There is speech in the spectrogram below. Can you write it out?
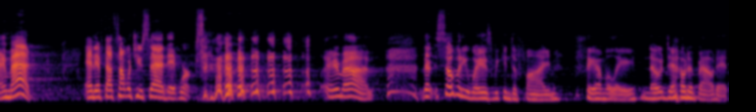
Amen. And if that's not what you said, it works. Amen. There's so many ways we can define family, no doubt about it.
